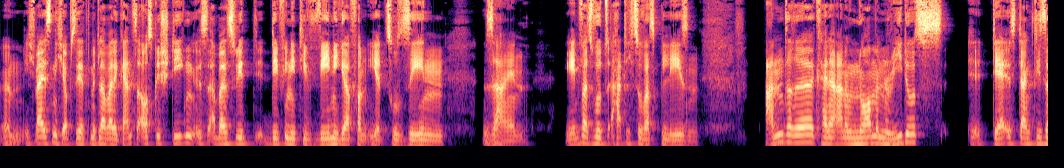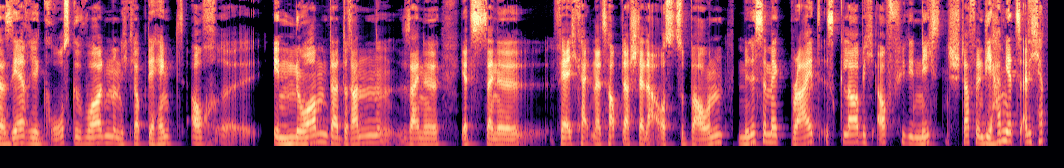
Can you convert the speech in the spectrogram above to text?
Ähm, ich weiß nicht, ob sie jetzt mittlerweile ganz ausgestiegen ist, aber es wird definitiv weniger von ihr zu sehen sein. Jedenfalls wird, hatte ich sowas gelesen. Andere, keine Ahnung, Norman Reedus, äh, der ist dank dieser Serie groß geworden und ich glaube, der hängt auch äh, enorm daran, seine jetzt seine Fähigkeiten als Hauptdarsteller auszubauen. Melissa McBride ist, glaube ich, auch für die nächsten Staffeln. Die haben jetzt, also ich habe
